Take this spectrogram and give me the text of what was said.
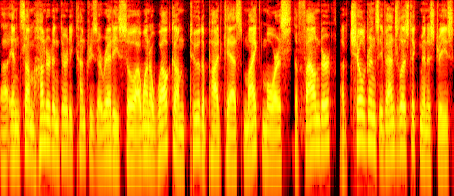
uh, in some 130 countries already. So I want to welcome to the podcast Mike Morris, the founder of Children's Evangelistic Ministries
